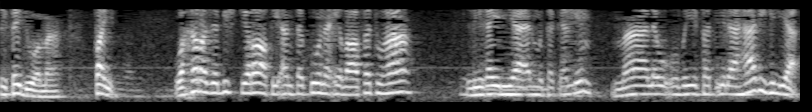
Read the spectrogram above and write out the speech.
صفة دوما طيب. وخرج باشتراط أن تكون إضافتها لغير ياء المتكلم ما لو أضيفت إلى هذه الياء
